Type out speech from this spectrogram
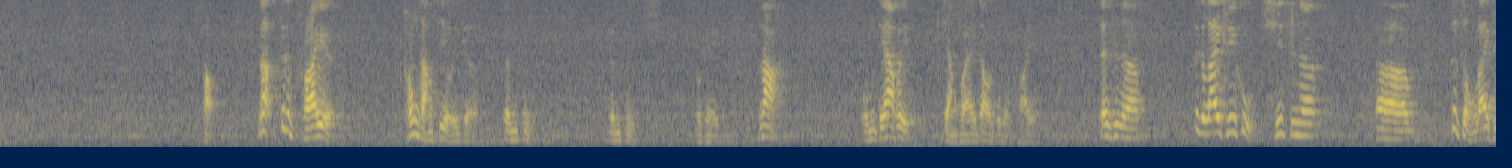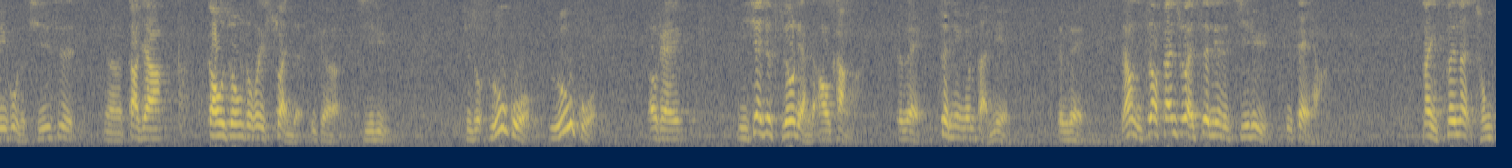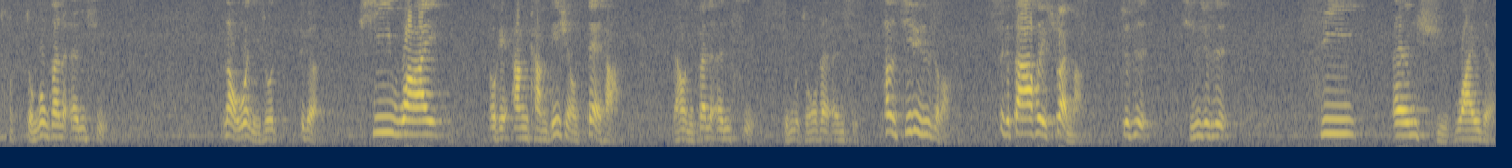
好，那这个 prior 通常是有一个分布，分布。OK，那我们等下会讲回来到这个 prior，但是呢，这个 likelihood 其实呢，呃，这种 likelihood 其实是呃大家高中都会算的一个几率。就是说，如果如果，OK，你现在就只有两个 outcome 嘛，对不对？正面跟反面，对不对？然后你知道翻出来正面的几率是 theta，那你分了从总共翻了 n 次，那我问你说，这个 py，OK，on condition of theta，然后你翻了 n 次，全部总共翻 n 次，它的几率是什么？这个大家会算嘛？就是。其实就是 c n 取 y 的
